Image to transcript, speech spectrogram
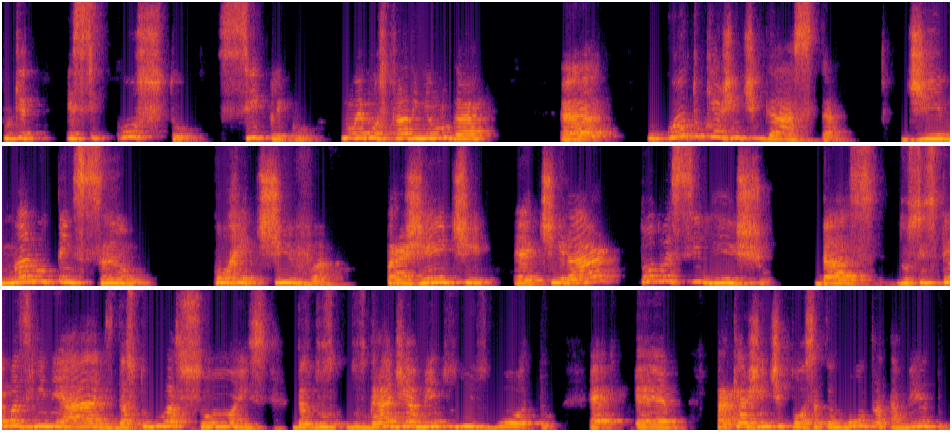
Porque esse custo cíclico não é mostrado em nenhum lugar. É, o quanto que a gente gasta de manutenção corretiva para a gente é, tirar todo esse lixo das, dos sistemas lineares, das tubulações, dos, dos, gradeamentos do esgoto, é, é, para que a gente possa ter um bom tratamento,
